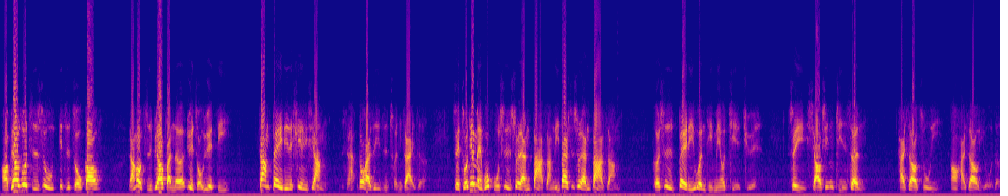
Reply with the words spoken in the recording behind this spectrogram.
啊，不要说指数一直走高，然后指标反而越走越低，这样背离的现象都还是一直存在着。所以昨天美国股市虽然大涨，礼拜四虽然大涨，可是背离问题没有解决，所以小心谨慎还是要注意啊，还是要有的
